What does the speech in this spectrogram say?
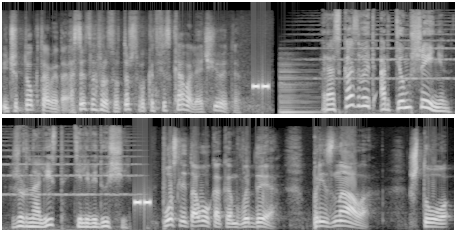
и чуток там это. А стоит вопрос, вот то, что вы конфисковали, а чье это? Рассказывает Артем Шейнин, журналист, телеведущий. После того, как МВД признала, что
